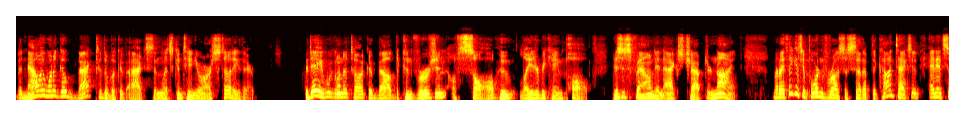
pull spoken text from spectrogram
But now I want to go back to the book of Acts and let's continue our study there. Today, we're going to talk about the conversion of Saul, who later became Paul. This is found in Acts chapter 9. But I think it's important for us to set up the context. And it's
